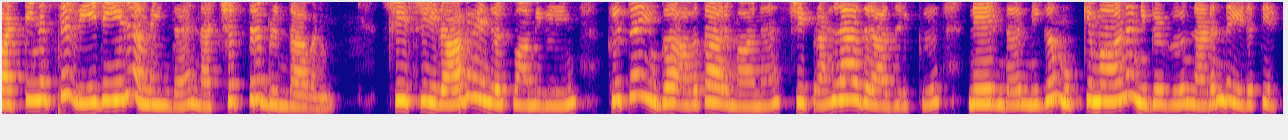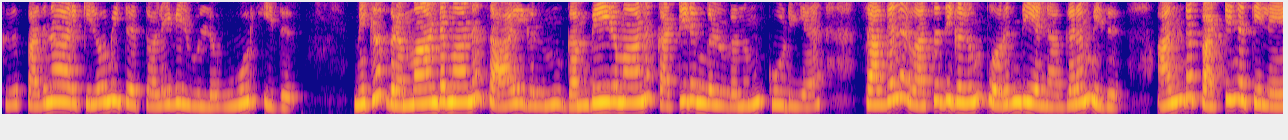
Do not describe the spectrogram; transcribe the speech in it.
பட்டினத்து வீதியில் அமைந்த நட்சத்திர பிருந்தாவனம். ஸ்ரீ ஸ்ரீ ராகவேந்திர சுவாமிகளின் கிருத்தயுக அவதாரமான ஸ்ரீ பிரகலாதராஜருக்கு நேர்ந்த மிக முக்கியமான நிகழ்வு நடந்த இடத்திற்கு பதினாறு கிலோமீட்டர் தொலைவில் உள்ள ஊர் இது. மிக பிரம்மாண்டமான சாலைகளும் கம்பீரமான கட்டிடங்களுடனும் கூடிய சகல வசதிகளும் பொருந்திய நகரம் இது. அந்த பட்டினத்திலே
